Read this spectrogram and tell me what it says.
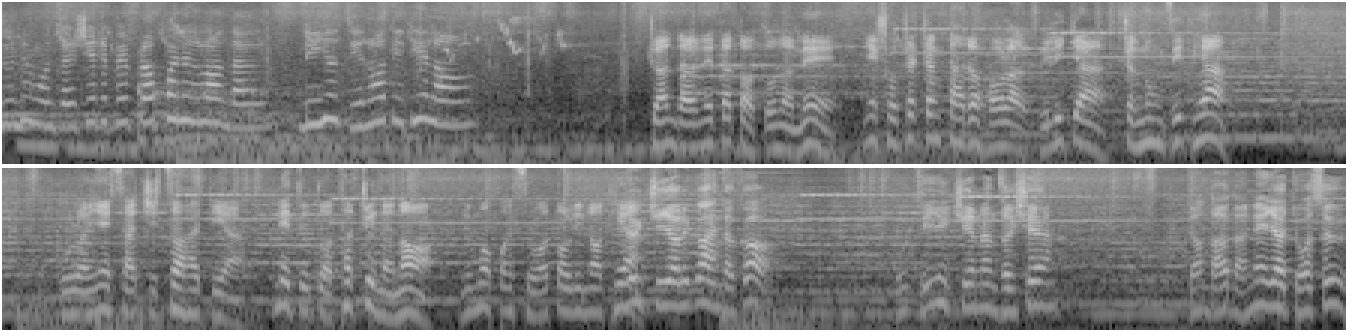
tôi đang muốn tới xe để bếp lo bao nhiêu lon tới. Nếu như chỉ lo thì thế lo. Đời nên ta tỏ tốn là nè nhưng số chắc chắn ta đâu họ là vì lý cha chẳng nung gì thế cú là nhảy sa chỉ cho hai tia nên tụi tụi thắt chuyện nữa nó nếu mà bằng sửa tao đi nó thế chỉ lý có hành được có cũng chỉ những chuyện năng giờ xe. Trong đó là nè giờ chúa sư.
